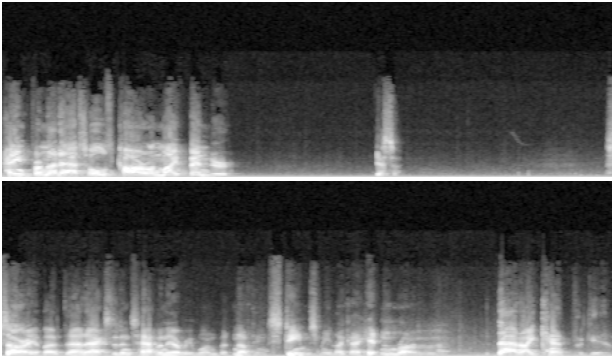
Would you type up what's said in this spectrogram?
paint from that asshole's car on my fender. Yes, sir. Sorry about that. Accidents happen to everyone, but nothing steams me like a hit and run. That I can't forgive.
